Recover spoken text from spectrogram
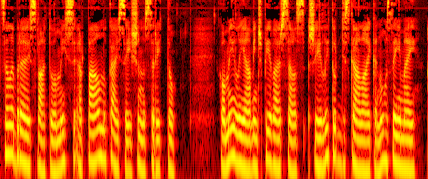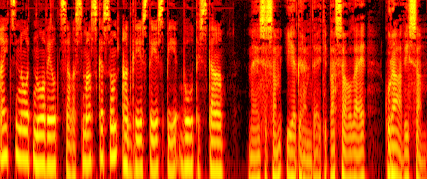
celebrēja svēto misi ar pelnu kaisīšanas ritu. Homīlijā viņš pievērsās šī liturģiskā laika nozīmei aicinot novilkt savas maskas un atgriezties pie būtiskā. Mēs esam iegremdēti pasaulē, kurā visam,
